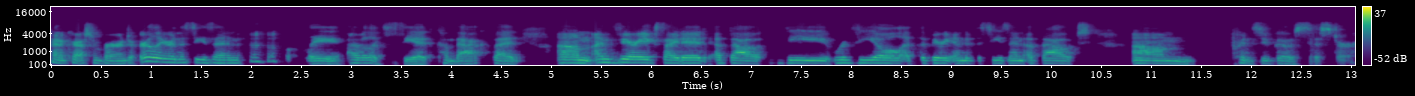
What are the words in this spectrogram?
kind of crashed and burned earlier in the season. Hopefully, I would like to see it come back. But um, I'm very excited about the reveal at the very end of the season about um, Prince Zuko's sister.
